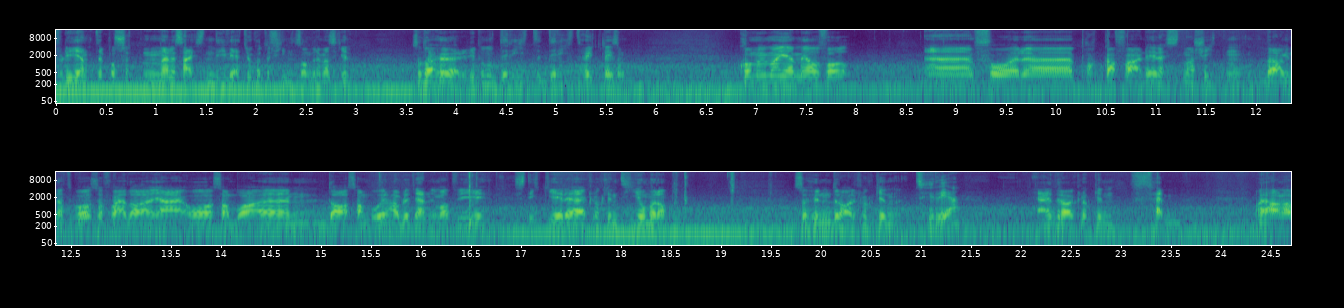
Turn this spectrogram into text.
fordi jenter på 17 eller 16 de vet jo ikke at det fins andre mennesker. Så da hører de på noe drit, drithøyt, liksom. Kommer meg hjem iallfall. Eh, får eh, pakka ferdig resten av skiten. Dagen etterpå så får jeg da Jeg og samboer, eh, da samboer har blitt enige om at vi stikker klokken ti om morgenen. Så hun drar klokken tre. Jeg drar klokken fem. Og jeg har da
